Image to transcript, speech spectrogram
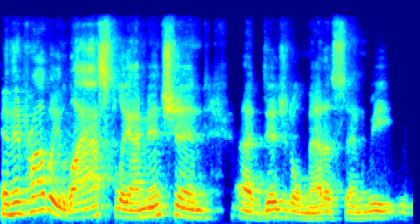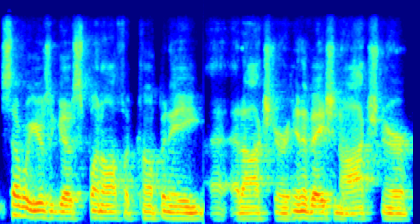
And then, probably lastly, I mentioned uh, digital medicine. We several years ago spun off a company at Ochsner, Innovation Ochsner,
